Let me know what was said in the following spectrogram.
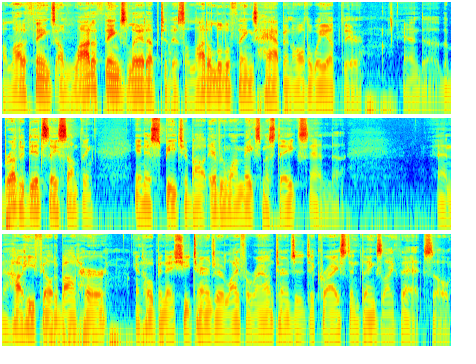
a lot of things, a lot of things led up to this. A lot of little things happened all the way up there. And uh, the brother did say something in his speech about everyone makes mistakes and uh, and how he felt about her and hoping that she turns her life around, turns it to Christ and things like that. So,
